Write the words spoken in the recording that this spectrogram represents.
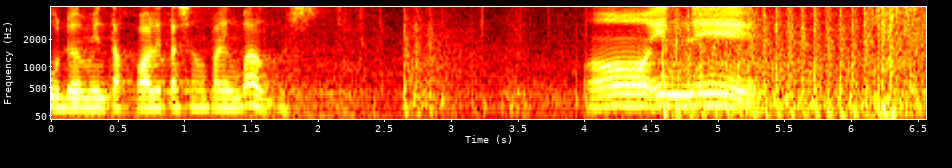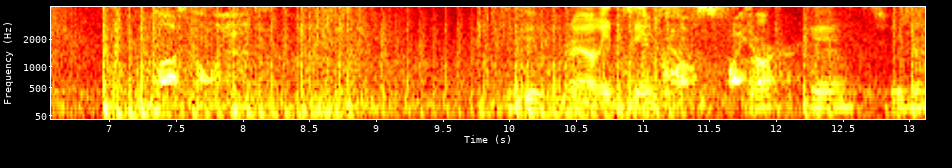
udah minta kualitas yang paling bagus. Oh, ini. Realities. Oke, sudah.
